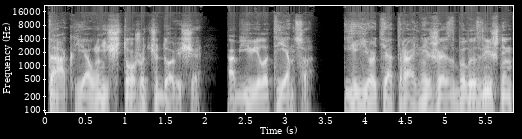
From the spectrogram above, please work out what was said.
так я уничтожу чудовище!» — объявила Тьенцо. Ее театральный жест был излишним,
